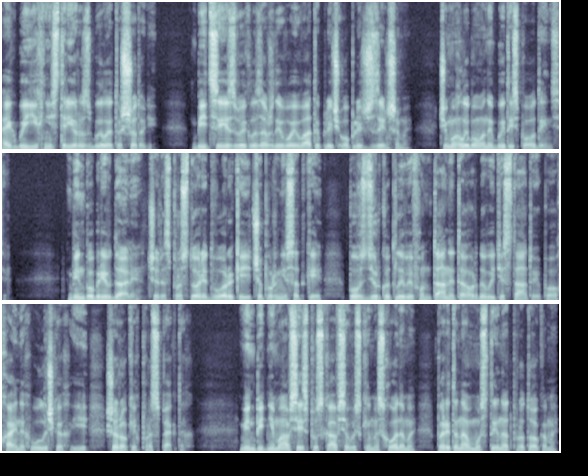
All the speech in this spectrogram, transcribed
а якби їхній стрій розбили, то що тоді? Бійці звикли завжди воювати пліч опліч з іншими, чи могли б вони битись поодинці? Він побрів далі через просторі дворики і чапурні садки, повз дзюркотливі фонтани та гордовиті статуї по охайних вуличках і широких проспектах. Він піднімався і спускався вузькими сходами, перетинав мости над протоками,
